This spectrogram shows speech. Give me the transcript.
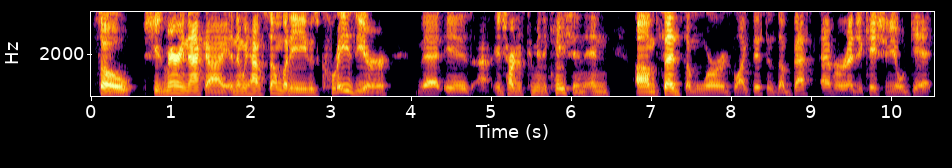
so she's marrying that guy, and then we have somebody who's crazier that is uh, in charge of communication and um, said some words like, "This is the best ever education you'll get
